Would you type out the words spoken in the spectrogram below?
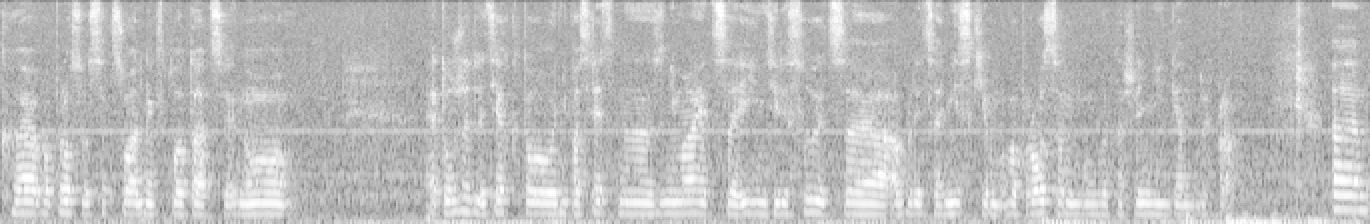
к вопросу сексуальной эксплуатации. Но это уже для тех, кто непосредственно занимается и интересуется аболиционистским вопросом в отношении гендерных прав. Эм,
